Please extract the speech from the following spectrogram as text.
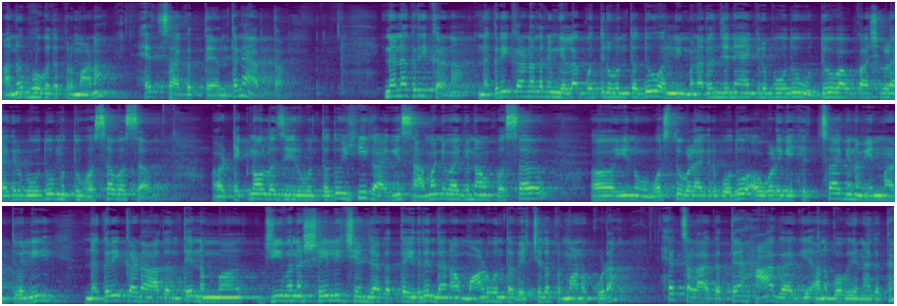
ಅನುಭೋಗದ ಪ್ರಮಾಣ ಹೆಚ್ಚಾಗುತ್ತೆ ಅಂತಲೇ ಅರ್ಥ. ಇನ್ನು ನಗರೀಕರಣ. ನಗರೀಕರಣ ಅಂದರೆ ನಿಮಗೆಲ್ಲ ಗೊತ್ತಿರುವಂಥದ್ದು ಅಲ್ಲಿ ಮನರಂಜನೆ ಆಗಿರ್ಬೋದು, ಉದ್ಯೋಗಾವಕಾಶಗಳಾಗಿರ್ಬೋದು ಮತ್ತು ಹೊಸ ಹೊಸ ಟೆಕ್ನಾಲಜಿ ಇರುವಂಥದ್ದು, ಹೀಗಾಗಿ ಸಾಮಾನ್ಯವಾಗಿ ನಾವು ಹೊಸ ಏನು ವಸ್ತುಗಳಾಗಿರ್ಬೋದು, ಅವುಗಳಿಗೆ ಹೆಚ್ಚಾಗಿ ನಾವು ಏನು ಮಾಡ್ತೀವಿ ಅಲ್ಲಿ, ನಗರೀಕರಣ ಆದಂತೆ ನಮ್ಮ ಜೀವನ ಶೈಲಿ ಚೇಂಜ್ ಆಗುತ್ತೆ. ಇದರಿಂದ ನಾವು ಮಾಡುವಂಥ ವೆಚ್ಚದ ಪ್ರಮಾಣ ಕೂಡ ಹೆಚ್ಚಳ ಆಗುತ್ತೆ. ಹಾಗಾಗಿ ಅನುಭವ ಏನಾಗುತ್ತೆ?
